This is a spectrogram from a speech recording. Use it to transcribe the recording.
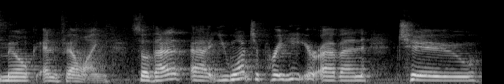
milk, and filling. So that uh, you want to preheat your oven to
